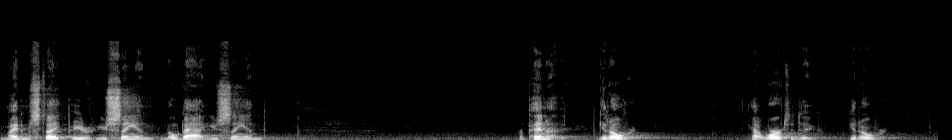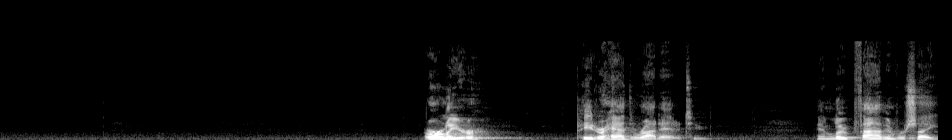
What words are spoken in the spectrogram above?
You made a mistake, Peter. You sinned. No doubt, you sinned. Repent of it. Get over it. Got work to do. Get over it. Earlier, Peter had the right attitude in Luke 5 and verse 8.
